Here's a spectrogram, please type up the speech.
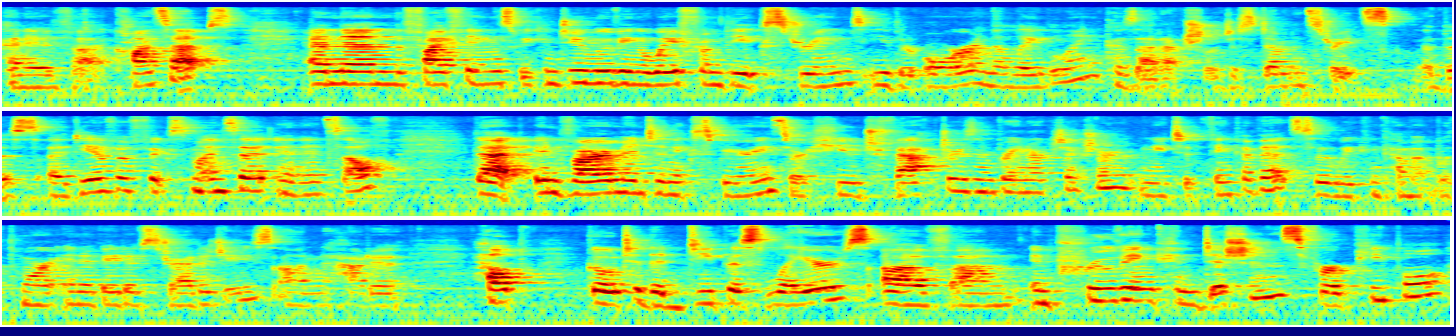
kind of uh, concepts. And then the five things we can do moving away from the extremes, either or, in the labeling, because that actually just demonstrates this idea of a fixed mindset in itself. That environment and experience are huge factors in brain architecture. We need to think of it so we can come up with more innovative strategies on how to help go to the deepest layers of um, improving conditions for people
